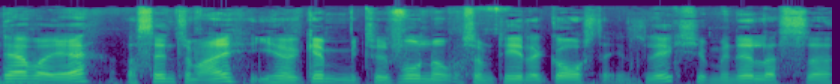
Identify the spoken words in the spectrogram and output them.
der, hvor jeg er, og send til mig. I har gemt mit telefonnummer som del af gårdsdagens lektie, men ellers så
